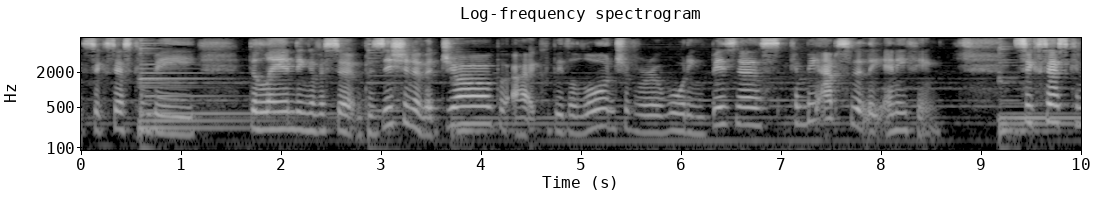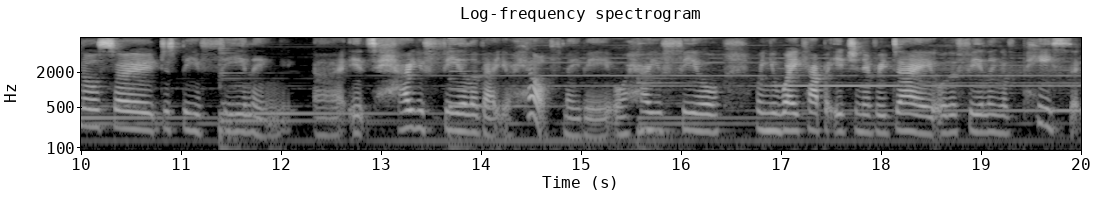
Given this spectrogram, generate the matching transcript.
success can be the landing of a certain position of a job. Uh, it could be the launch of a rewarding business. It can be absolutely anything. Success can also just be a feeling Uh, it's how you feel about your health, maybe, or how you mm. feel when you wake up each and every day, or the feeling of peace that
